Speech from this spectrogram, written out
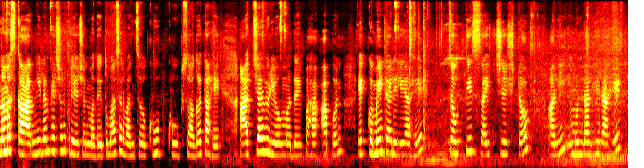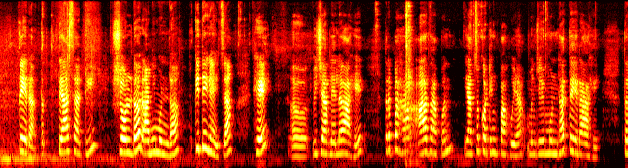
नमस्कार नीलम फॅशन क्रिएशनमध्ये तुम्हा सर्वांचं खूप खूप स्वागत आहे. आजच्या व्हिडिओमध्ये पहा आपण एक कमेंट आलेली आहे. चौतीस साईज चेस्ट आणि मुंडा घेर आहे तेरा. तर त्यासाठी शोल्डर आणि मुंडा किती घ्यायचा हे विचारलेलं आहे. तर पहा आज आपण याचं कटिंग पाहूया. म्हणजे मुंडा तेरा आहे. तर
